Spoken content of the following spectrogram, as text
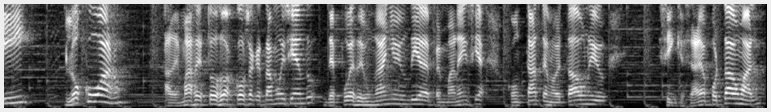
Y los cubanos, además de estas dos cosas que estamos diciendo, después de un año y un día de permanencia constante en los Estados Unidos, sin que se hayan portado mal,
